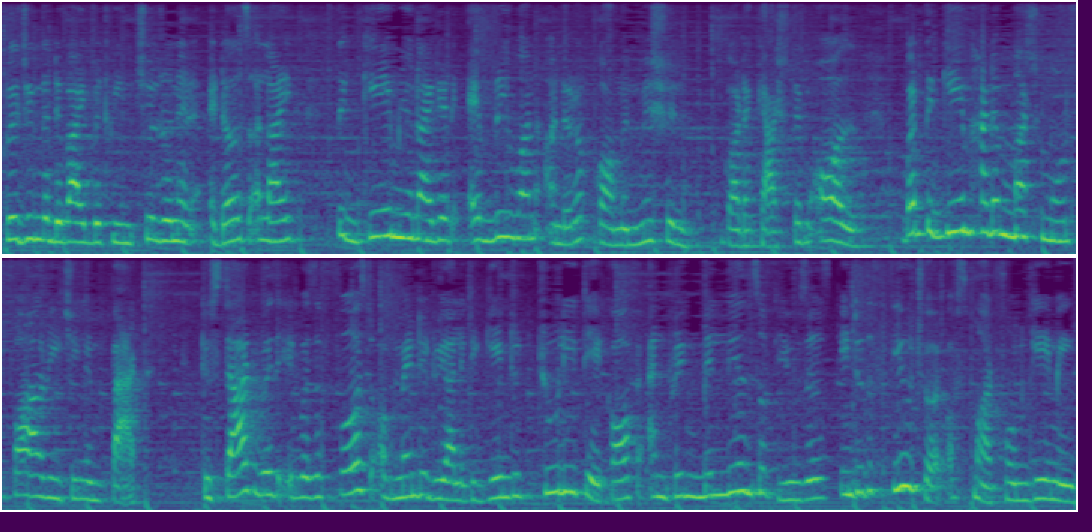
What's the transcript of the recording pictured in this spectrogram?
Bridging the divide between children and adults alike, the game united everyone under a common mission gotta catch them all. But the game had a much more far reaching impact. To start with, it was the first augmented reality game to truly take off and bring millions of users into the future of smartphone gaming.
